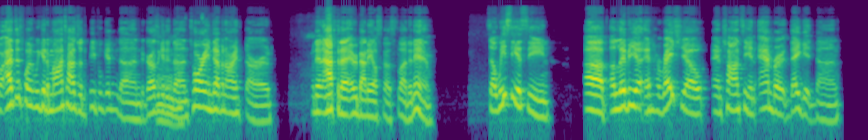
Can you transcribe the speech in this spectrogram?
So at this point, we get a montage of the people getting done. The girls are getting Mhm. done. Tori and Devin are in third. And then after that, everybody else goes flooded in. So we see a scene of Olivia and Horacio and Chauncey and Amber. They get done.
